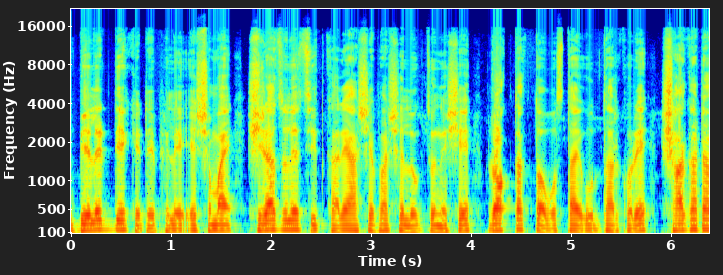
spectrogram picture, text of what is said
বেলেট দিয়ে কেটে ফেলে। এ সময় সিরাজুলের চিৎকারে আশেপাশে লোকজন এসে রক্তাক্ত অবস্থায় উদ্ধার করে সাঘাটা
